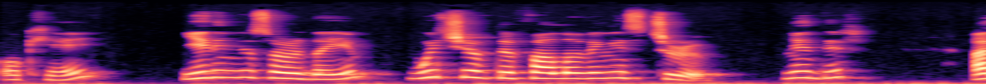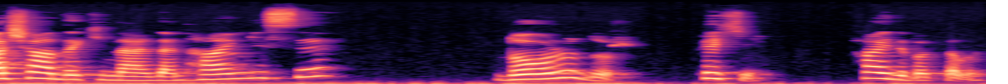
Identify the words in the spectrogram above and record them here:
Okey. Yedinci sorudayım. Which of the following is true? Nedir? Aşağıdakilerden hangisi doğrudur? Peki. Haydi bakalım.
